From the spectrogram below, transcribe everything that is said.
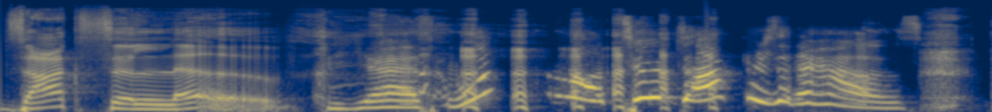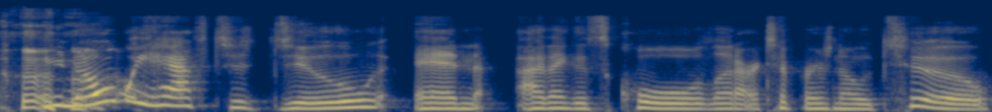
Dr. Love. Yes. Two doctors in the house. You know what we have to do, and I think it's cool. Let our tippers know too.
